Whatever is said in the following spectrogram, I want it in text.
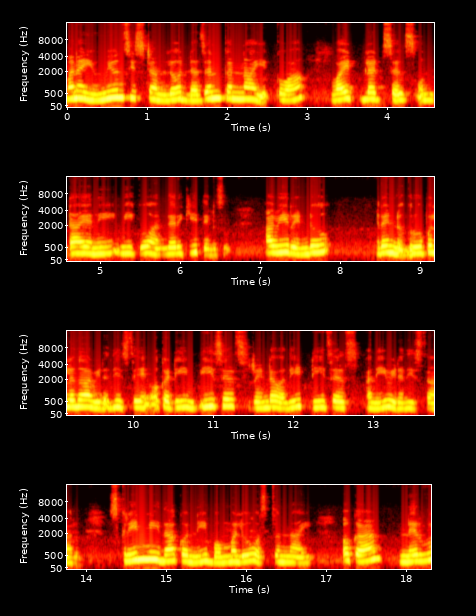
మన ఇమ్యూన్ సిస్టంలో డజన్ కన్నా ఎక్కువ వైట్ బ్లడ్ సెల్స్ ఉంటాయని మీకు అందరికీ తెలుసు. అవి రెండు రెండు గ్రూపులుగా విడదీస్తే ఒకటి బి సెల్స్ రెండవది టీ సెల్స్ అని విడదీస్తారు. స్క్రీన్ మీద కొన్ని బొమ్మలు వస్తున్నాయి. ఒక నెర్వ్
